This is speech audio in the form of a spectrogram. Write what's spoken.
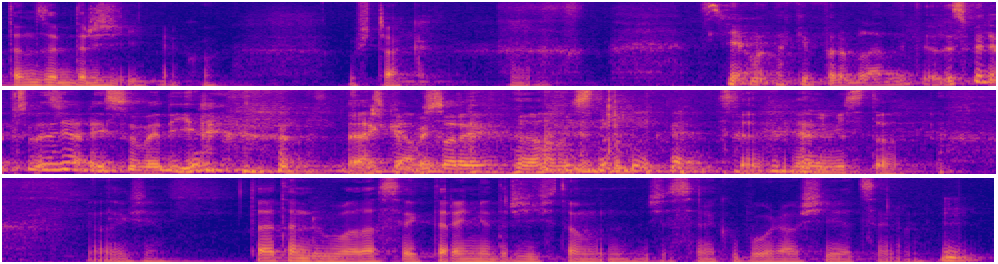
ten zip drží. Jako, už tak. S tím mám taky problémy. Ty, ty jsi mi nepřivez žádný suvenýr. Já říkám, sorry, nemám místo. Není místo. Jo, takže to je ten důvod asi, který mě drží v tom, že si nekupuju další věci. No. Hmm.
